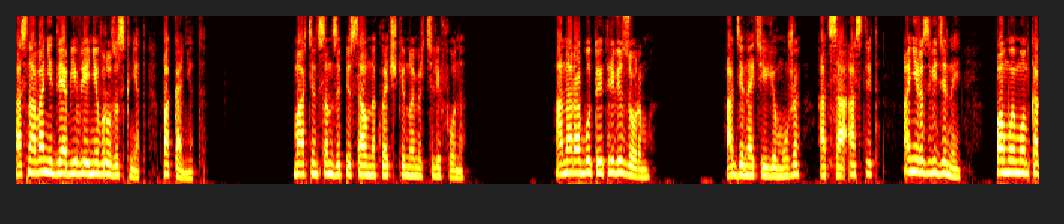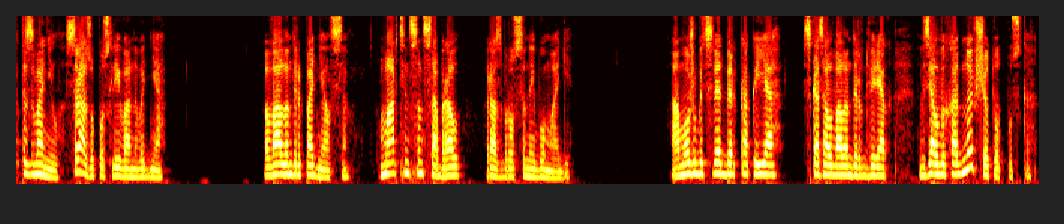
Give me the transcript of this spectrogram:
Оснований для объявления в розыск нет, пока нет». Мартинсон записал на клочке номер телефона. «Она работает ревизором. А где найти ее мужа, отца Астрид? Они разведены. По-моему, он как-то звонил, сразу после Иванова дня». Валандер поднялся. Мартинсон собрал разбросанные бумаги. — А может быть, Светберг, как и я, — сказал Валандер в дверях, — взял выходной в счет отпуска? —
